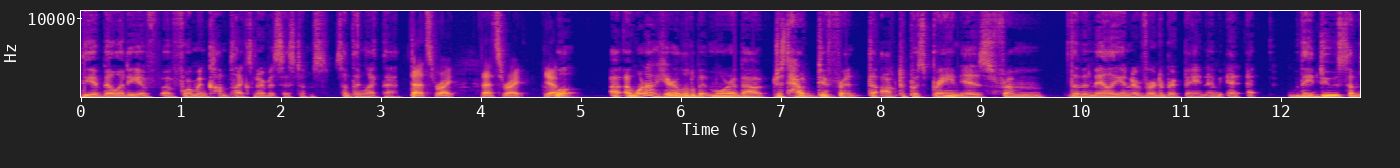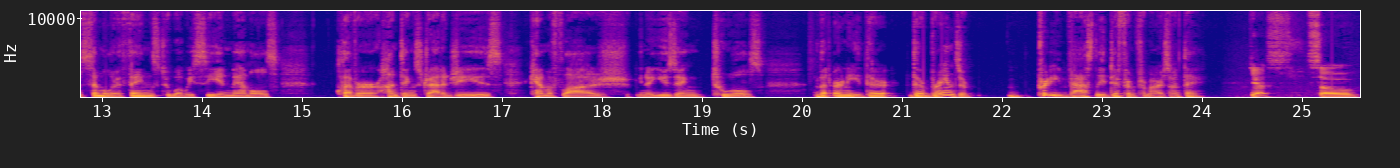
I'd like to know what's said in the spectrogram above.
the ability of, of forming complex nervous systems, something like that. That's right. That's right. Yeah. Well, I, I want to hear a little bit more about just how different the octopus brain is from the mammalian or vertebrate brain. I mean, they do some similar things to what we see in mammals clever hunting strategies camouflage you know using tools but ernie their their brains are pretty vastly different from ours, aren't they? Yes. So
